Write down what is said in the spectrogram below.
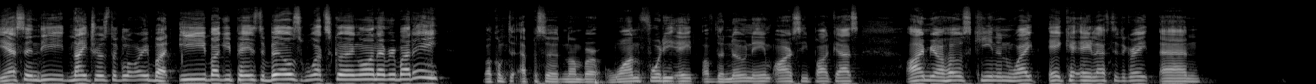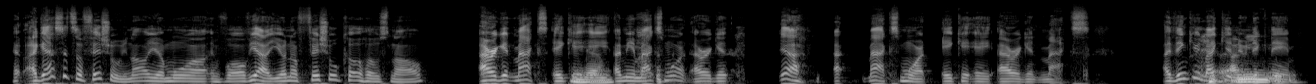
Yes, indeed, Nitro's the glory, but E Buggy pays the bills. What's going on, everybody? Welcome to episode number 148 of the No Name RC podcast. I'm your host, Keenan White, aka Lefty the Great, and I guess it's official. You know, you're more involved. Yeah, you're an official co-host now. Arrogant Max, aka Yeah. I mean Max Mort, arrogant. Yeah, Max Mort, aka Arrogant Max. I think you like your I new mean, nickname.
